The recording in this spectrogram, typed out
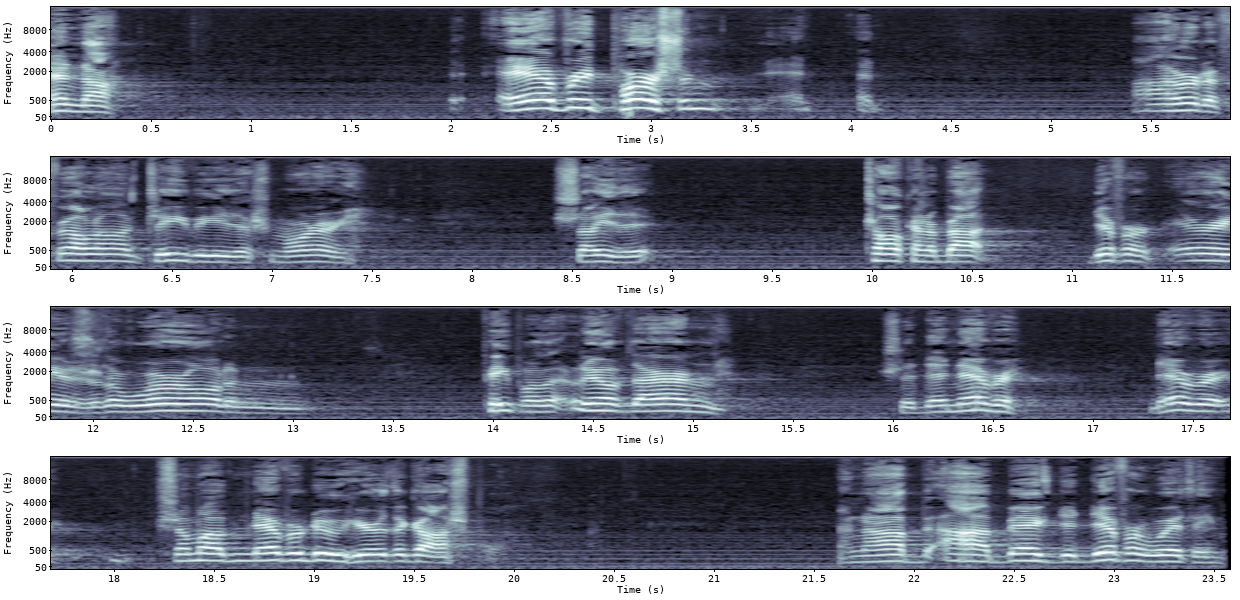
And uh, every person, I heard a fellow on TV this morning say that, talking about different areas of the world and people that live there, and said they never, never, some of them never do hear the gospel. And I, I beg to differ with him.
